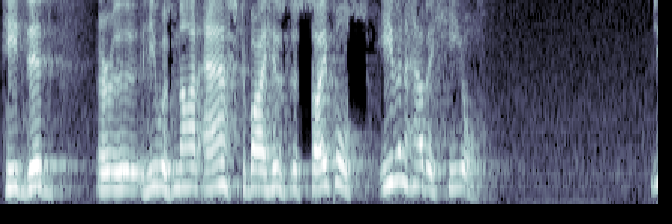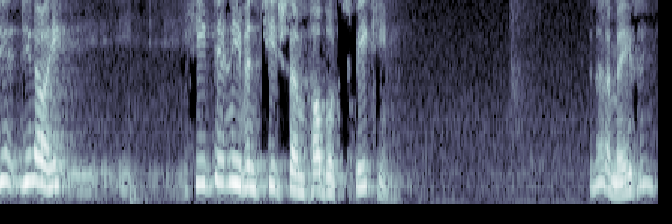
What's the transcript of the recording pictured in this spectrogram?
He did, or uh, he was not asked by his disciples even how to heal. Do you, do you know, he, he didn't even teach them public speaking. Isn't that amazing?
